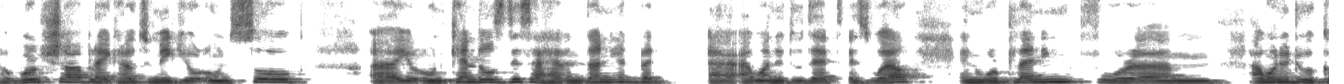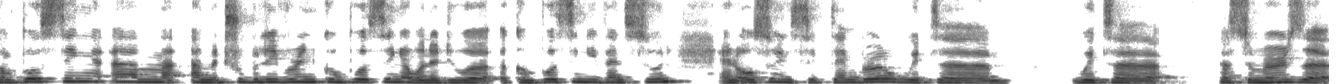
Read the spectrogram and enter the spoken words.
workshop, like how to make your own soap, uh, your own candles. This I haven't done yet, but uh, I want to do that as well. And we're planning for, um, I want to do a composting. Um, I'm a true believer in composting. I want to do a, a, composting event soon. And also in September with, uh, with, uh, customers uh,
